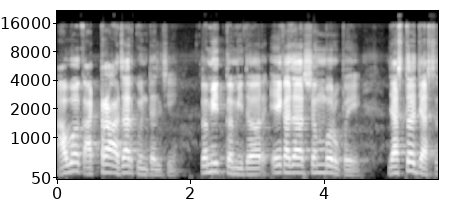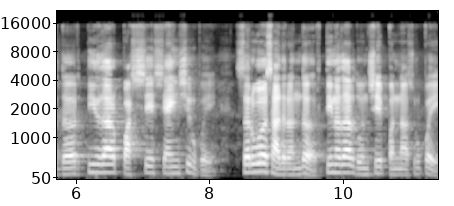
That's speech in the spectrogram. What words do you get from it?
आवक अठरा हजार क्विंटलची. कमीत कमी दर एक हजार शंभर रुपये. जास्तीत जास्त दर तीन हजार पाचशे शहाऐंशी रुपये. सर्वसाधारण दर तीन हजार दोनशे पन्नास रुपये.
